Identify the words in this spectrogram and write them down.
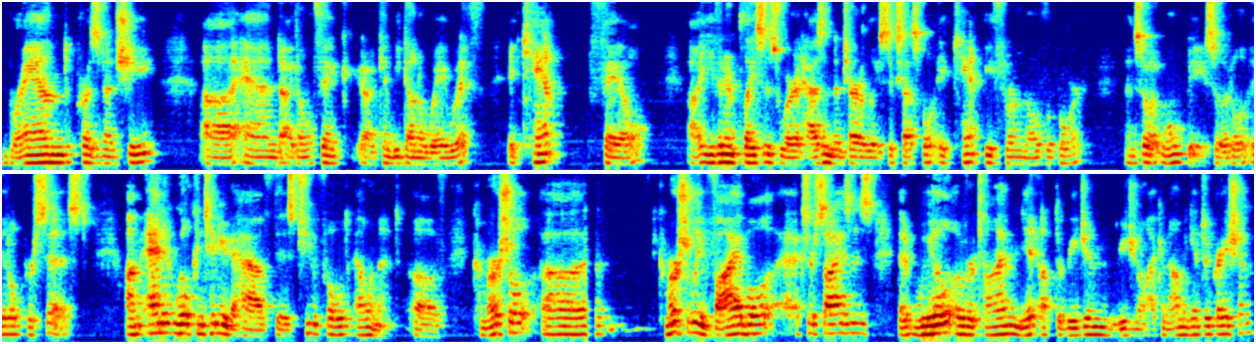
brand President Xi, uh, and I don't think uh, can be done away with. It can't fail, uh, even in places where it hasn't been terribly successful. It can't be thrown overboard, and so it won't be. So it'll it'll persist. Um, and it will continue to have this twofold element of commercial, uh, commercially viable exercises that will over time knit up the region, regional economic integration,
